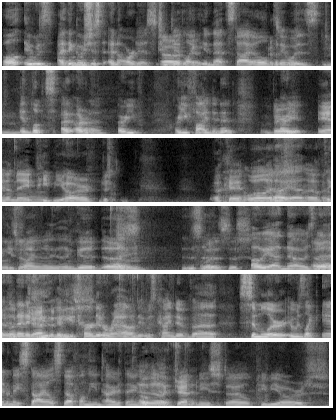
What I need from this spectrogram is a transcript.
Well, it was. I think it was just an artist who Oh, did like okay. in that style, That's but it cool. was. Mm. It looked. I, I don't know. Are you are you finding it? Very you- anime Uh, PBR. Just okay. Well, I Oh, don't. yeah. I don't I think he's up- finding anything good. Nice. Um, Is what this is this? Oh yeah, no, it was Uh, that. like and then if you if you turned it around, it was kind of uh, similar. It was like anime style stuff on the entire thing, Yeah, they're Okay. like Japanese style PBRs.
